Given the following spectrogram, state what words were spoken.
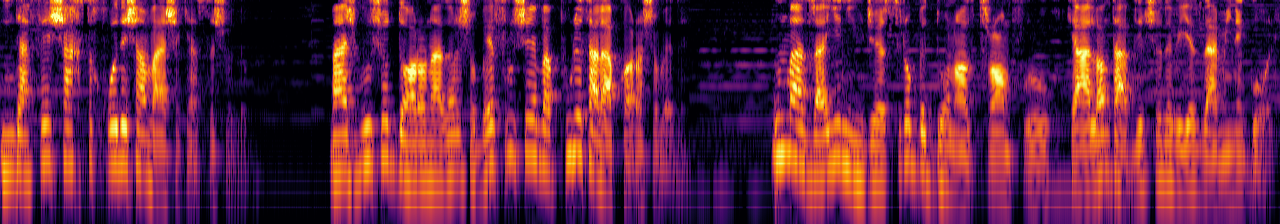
این دفعه شخص خودش هم ورشکسته شده بود. مجبور شد دار و ندارش رو بفروشه و پول طلبکاراش رو بده. اون مزرعه نیوجرسی رو به دونالد ترامپ فروخت که الان تبدیل شده به یه زمین گلف.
